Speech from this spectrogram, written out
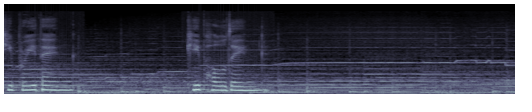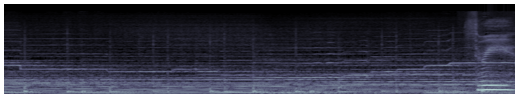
Keep breathing. Keep holding. Three,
